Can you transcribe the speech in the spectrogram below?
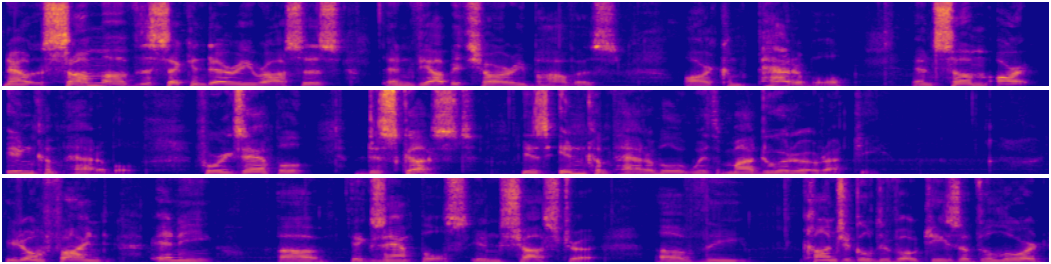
Now, some of the secondary rasas and vyabhichari bhavas are compatible and some are incompatible. For example, disgust is incompatible with madhura rati. You don't find any uh, examples in Shastra of the conjugal devotees of the Lord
